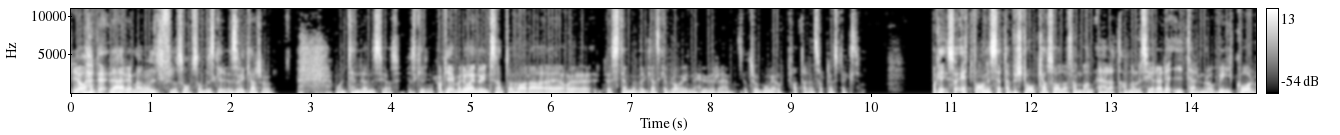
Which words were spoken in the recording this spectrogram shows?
ja, det, här är en analysfilosof som beskriver så det kanske var en tendensiös beskrivning. Okej, okay, men det var ändå intressant att höra eh, och eh, det stämmer väl ganska bra in hur jag tror många uppfattar den sortens text. Okej, okay, så ett vanligt sätt att förstå kausala samband är att analysera det i termer av villkor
